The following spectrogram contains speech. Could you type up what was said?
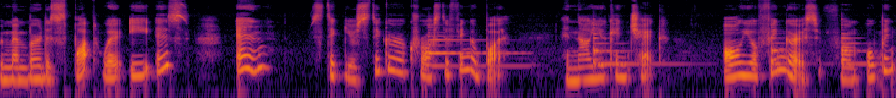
Remember the spot where E is and stick your sticker across the fingerboard and now you can check all your fingers from open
